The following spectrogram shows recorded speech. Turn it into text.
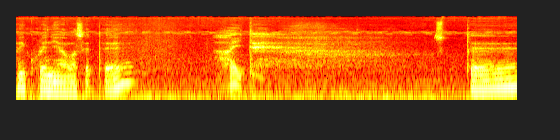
はいこれに合わせて。吐いて。吸って。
